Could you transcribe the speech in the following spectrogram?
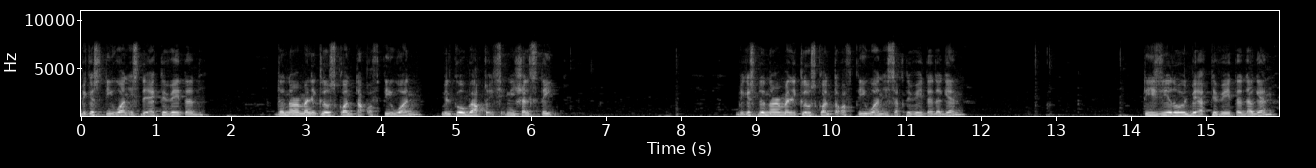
because T1 is deactivated, the normally closed contact of T1 will go back to its initial state. Because the normally closed contact of T1 is activated again, T0 will be activated again.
